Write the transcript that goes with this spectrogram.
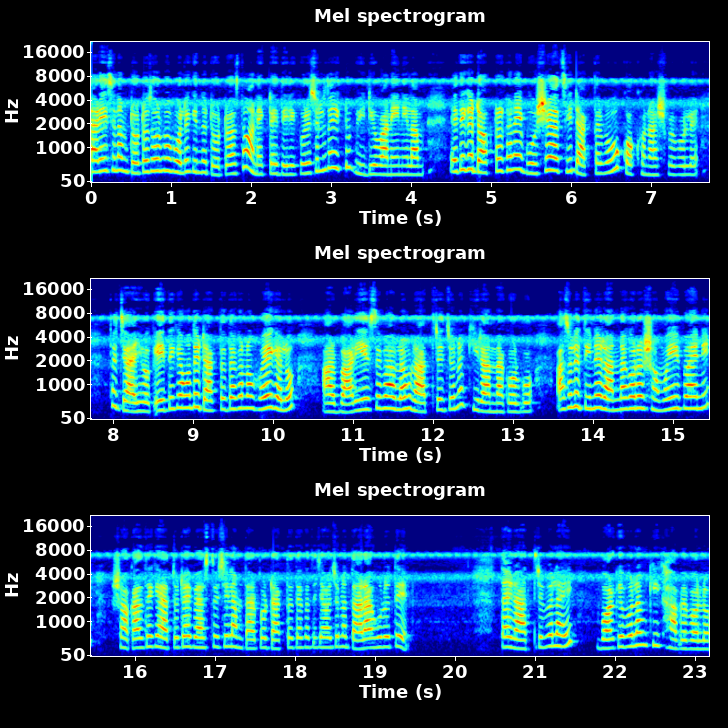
দাঁড়িয়েছিলাম টোটো ধরবো বলে, কিন্তু টোটো আসতে অনেকটাই দেরি করেছিল, তাই একটু ভিডিও বানিয়ে নিলাম। এদিকে ডক্টরখানায় বসে আছি, ডাক্তারবাবু কখন আসবে বলে। তো যাই হোক এইদিকে আমাদের ডাক্তার দেখানো হয়ে গেল, আর বাড়ি এসে ভাবলাম রাত্রের জন্য কি রান্না করব। আসলে দিনে রান্না করার সময়ই পাইনি, সকাল থেকে এতটাই ব্যস্ত ছিলাম, তারপর ডাক্তার দেখাতে যাওয়ার জন্য তাড়াহুড়োতে। তাই রাত্রেবেলায় বরকে বললাম, কি খাবে বলো?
